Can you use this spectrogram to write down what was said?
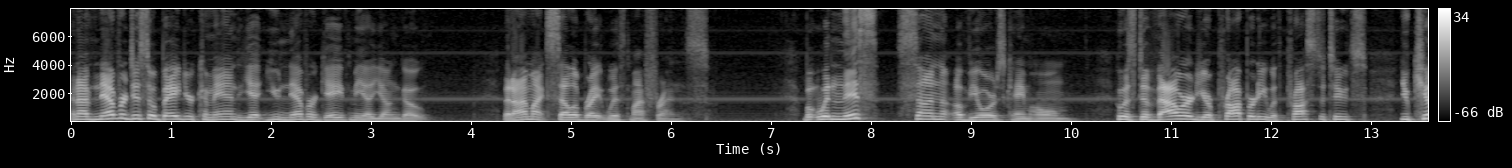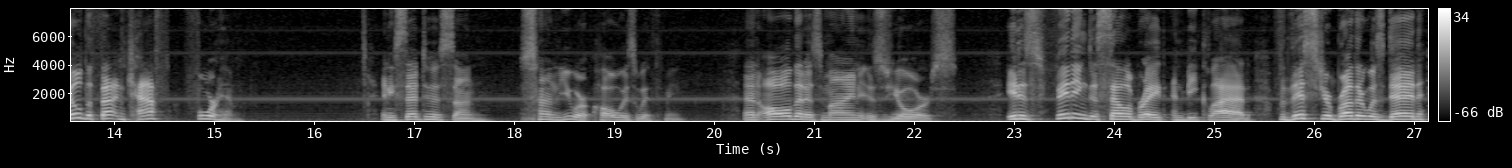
and I've never disobeyed your command, yet you never gave me a young goat, that I might celebrate with my friends. But when this son of yours came home, who has devoured your property with prostitutes, you killed the fattened calf for him. And he said to his son, Son, you are always with me, and all that is mine is yours. It is fitting to celebrate and be glad, for this your brother was dead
